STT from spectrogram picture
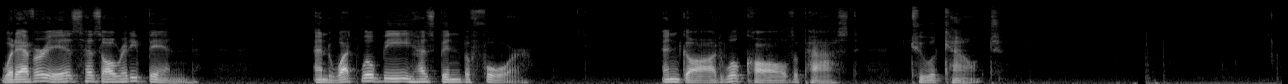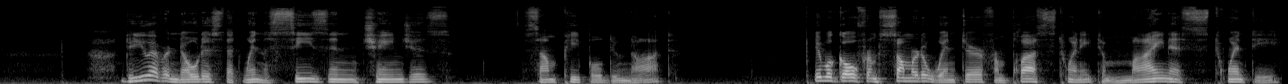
Whatever is has already been, and what will be has been before, and God will call the past to account. Do you ever notice that when the season changes, some people do not? It will go from summer to winter, from plus 20 to minus 20,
